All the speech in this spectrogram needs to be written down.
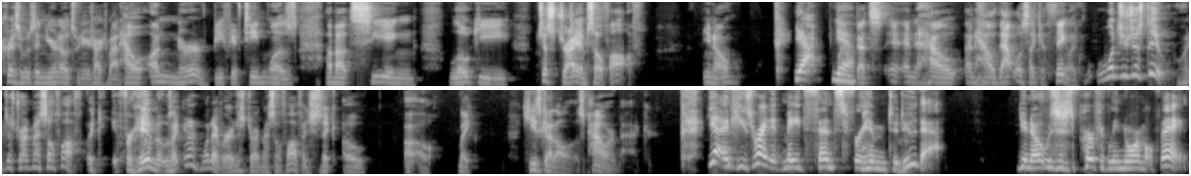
Chris. It was in your notes when you talking about how unnerved B fifteen was about seeing Loki just dry himself off. You know, yeah. like Yeah. that's and how and how that was like a thing. Like, what'd you just do? I just dried myself off. Like for him, it was like, eh, whatever. I just dried myself off. And she's like, oh, uh oh, like he's got all his power back. Yeah, and he's right. It made sense for him to Mm-hmm. do that. You know, it was just a perfectly normal thing.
